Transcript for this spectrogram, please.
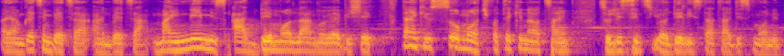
I am getting better and better. My name is Ademola Morebise. Thank you so much for taking our time to listen to your daily starter this morning.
